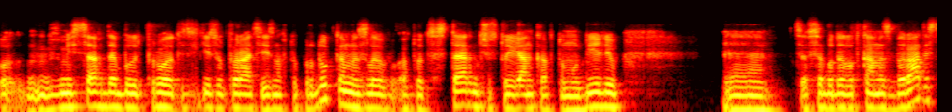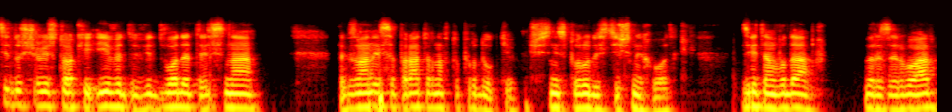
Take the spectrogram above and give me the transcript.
в місцях, де будуть проводитися якісь операції з нафтопродуктами, злив автоцистерн чи стоянка автомобілів. Е, Це все буде лотками збиратись, ці дощові стоки, і відводитись на так званий сепаратор нафтопродуктів, очисні споруди стічних вод. Звідти вода в резервуар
